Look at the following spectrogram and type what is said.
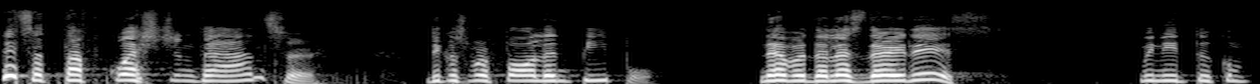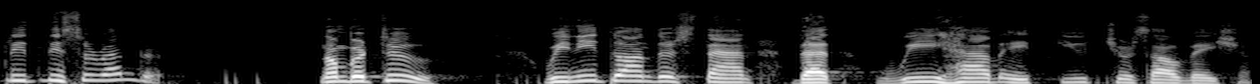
It's a tough question to answer because we're fallen people. Nevertheless, there it is. We need to completely surrender. Number two, we need to understand that we have a future salvation.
